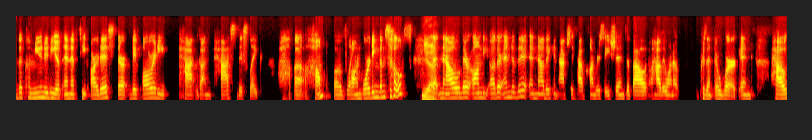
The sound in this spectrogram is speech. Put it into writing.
the community of NFT artists, they're they've already pa- gotten past this like uh, hump of like onboarding themselves yeah. that now they're on the other end of it and now they can actually have conversations about how they want to present their work and how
